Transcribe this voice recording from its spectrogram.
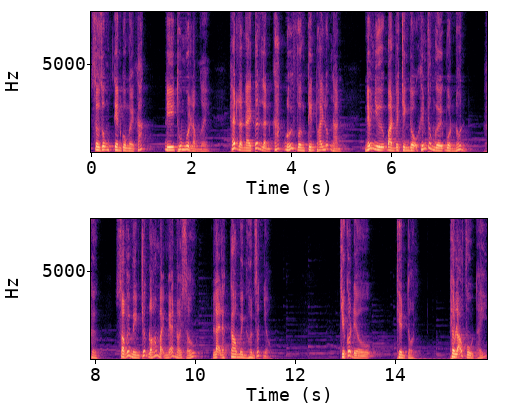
Sử dụng tiền của người khác Đi thu mua lòng người. Hết lần này tới lần khác đối phương tiên thoái lưỡng nàn. Nếu như bàn về trình độ khiến cho người buồn nôn So với mình trước đó mạnh mẽ nói xấu, Lại là cao minh hơn rất nhiều. Chỉ có điều Thiên tôn, Theo lão phù thấy,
